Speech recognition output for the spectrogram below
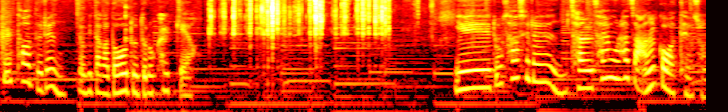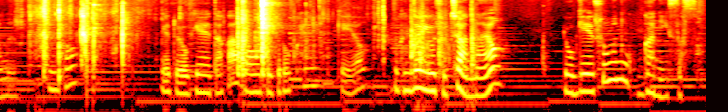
필터들은 여기다가 넣어두도록 할게요. 얘도 사실은 잘 사용을 하지 않을 것 같아요, 저는. 그래서 얘도 여기에다가 넣어두도록 할게요. 굉장히 이거 좋지 않나요? 여기에 숨은 공간이 있었어.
